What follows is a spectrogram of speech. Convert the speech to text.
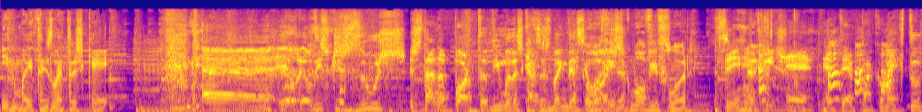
e no meio tens letras que é. Eh, ele, ele diz que Jesus está na porta de uma das casas de banho dessa Eu loja. arrisco-me a ouvir flor. Sim. É, é até pá, como é que tu.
